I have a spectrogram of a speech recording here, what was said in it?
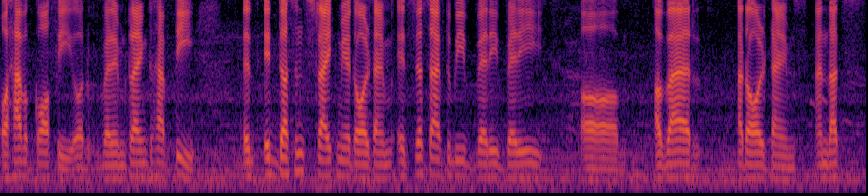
or have a coffee or when I'm trying to have tea. It, it doesn't strike me at all time. It's just I have to be very very um aware at all times, and that's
